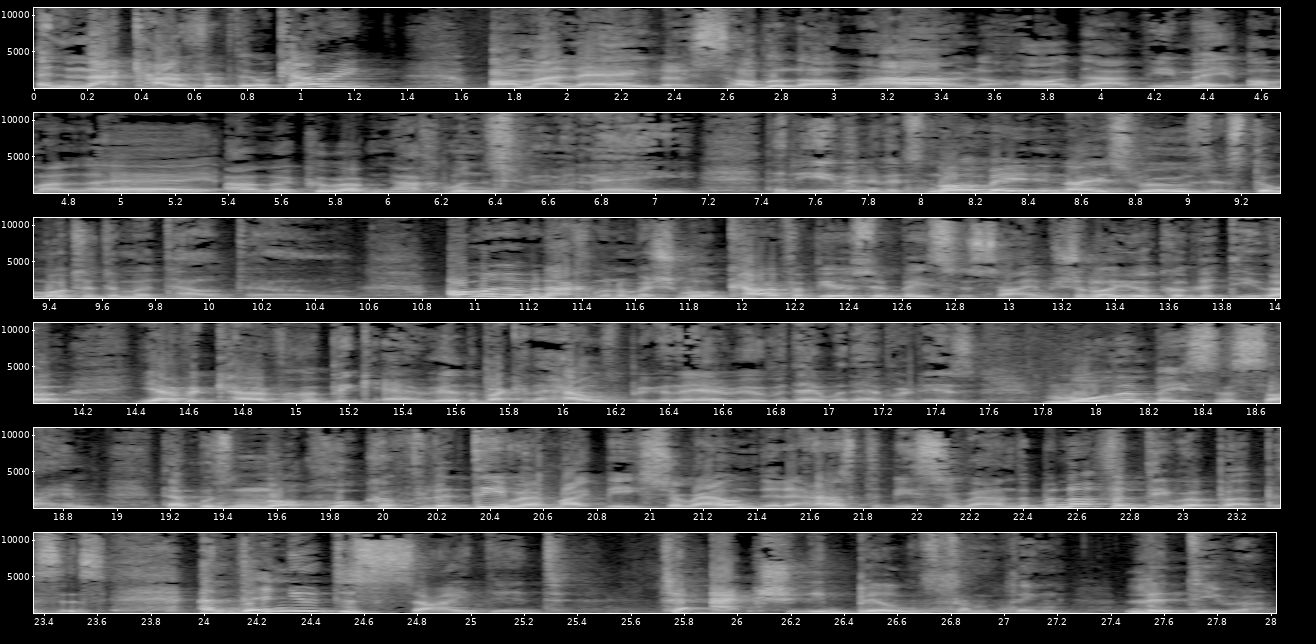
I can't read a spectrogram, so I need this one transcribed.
and not carry if they were carrying. That even if it's not made in nice rows, it's still mutter to metaltel. Omar of. You have a carve of a big area, the back of the house, bigger the area over there, whatever it is, more than Beis Sasim that was not hukuf ledira. It might be surrounded. It has to be surrounded, but not for dira purposes. And then you decided to actually build something ledira.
